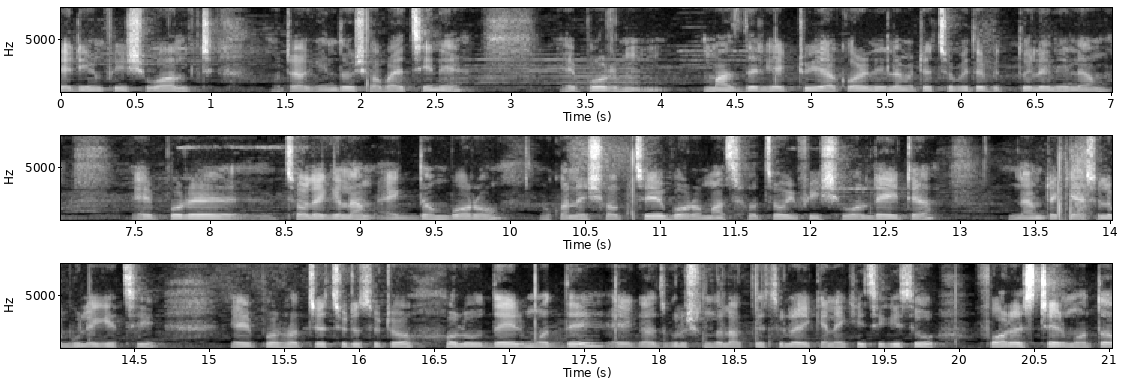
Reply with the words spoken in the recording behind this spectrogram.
রেডিয়াম ফিশ ওয়ার্ল্ড, ওটা কিন্তু সবাই চেনে। এরপর মাছদেরকে একটু ইয়া করে নিলাম, একটু ছবি টবি তুলে নিলাম। এরপরে চলে গেলাম একদম বড়। ওখানে সবচেয়ে বড় মাছ হচ্ছে ওই ফিশ ওয়ার্ল্ডে এটা। নামটা কি আসলে ভুলে গেছি। এরপর হচ্ছে ছোট ছোট হলুদের মধ্যে এই গাছগুলো সুন্দর লাগতেছিল। এখানে কিছু কিছু ফরেস্টের মতো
